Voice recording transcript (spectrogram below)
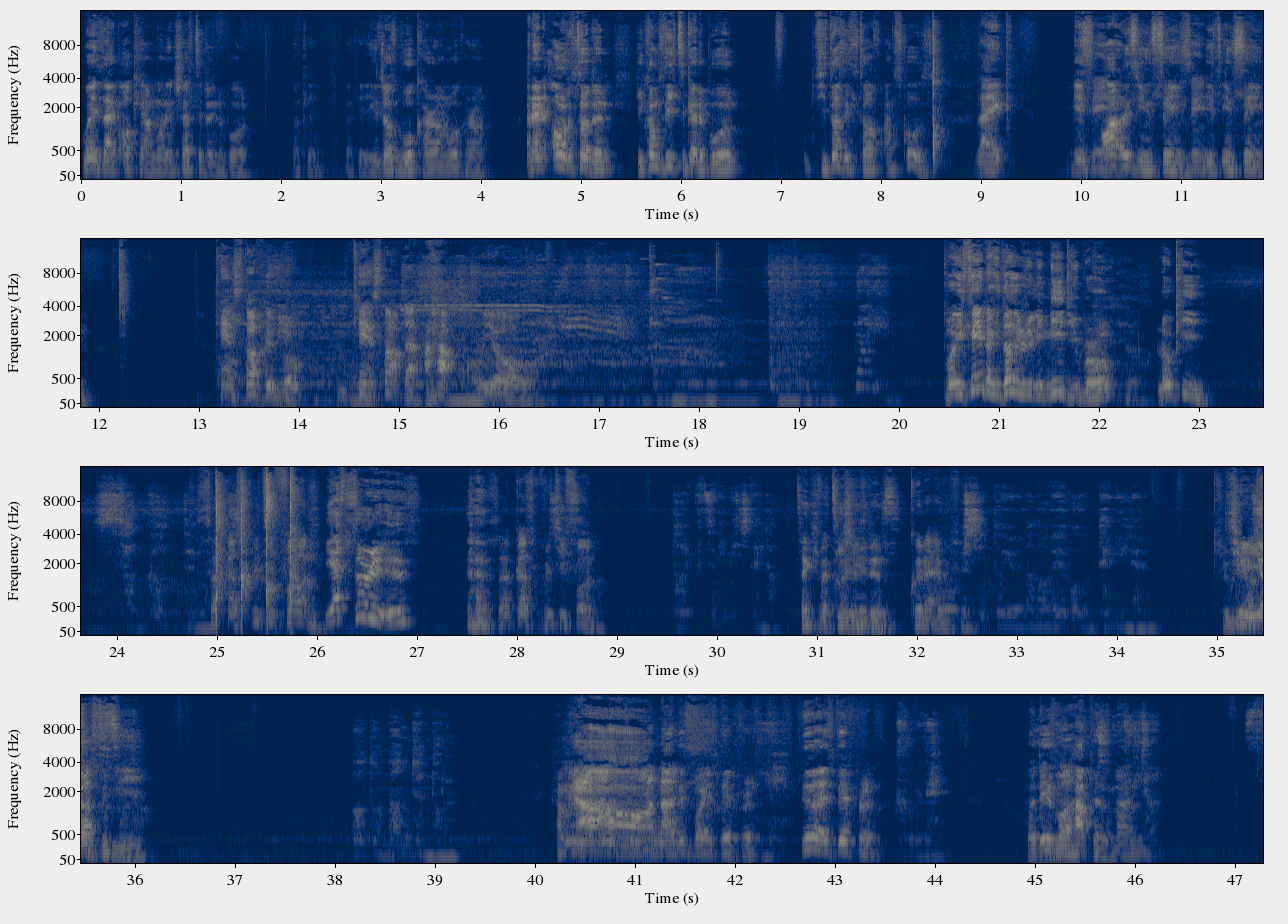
where it's like, okay, I'm not interested in the ball. Okay, okay, you just walk around, walk around, and then all of a sudden he comes deep to get the ball, she does his stuff and scores. Like it's insane. honestly insane. insane. It's insane. Can't stop it, bro. You can't stop that. Aha. Oh, yo. But he's saying that he doesn't really need you, bro. Low key. Soccer's pretty fun. Yes, sir, it is. Soccer's pretty fun. Thank you for teaching me this. Good at everything. Curiosity. Curiosity. How many? Ah, oh, no, this boy is different. This boy is different. But this is what happens, man.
